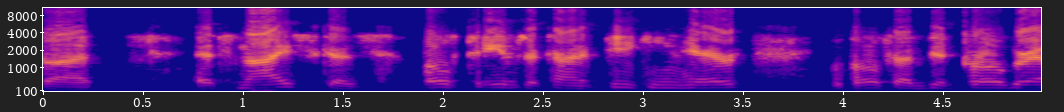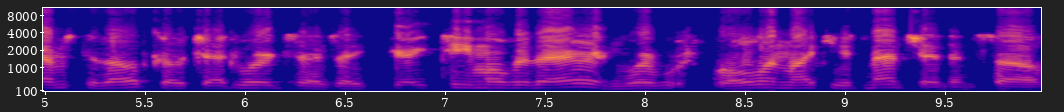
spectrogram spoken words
but it's nice because both teams are kind of peaking here. We both have good programs developed. Coach Edwards has a great team over there, and we're rolling like you'd mentioned. And so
